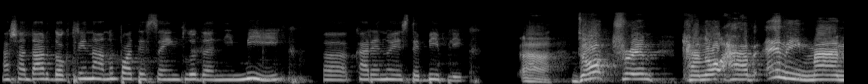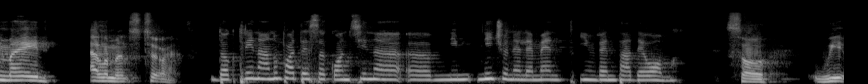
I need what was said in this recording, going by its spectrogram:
Așadar, doctrina nu poate să includă nimic uh, care nu este biblic. Uh, doctrine cannot have any man made elements to it. Doctrina nu poate să conțină uh, nim- niciun element inventat de om. So, we,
